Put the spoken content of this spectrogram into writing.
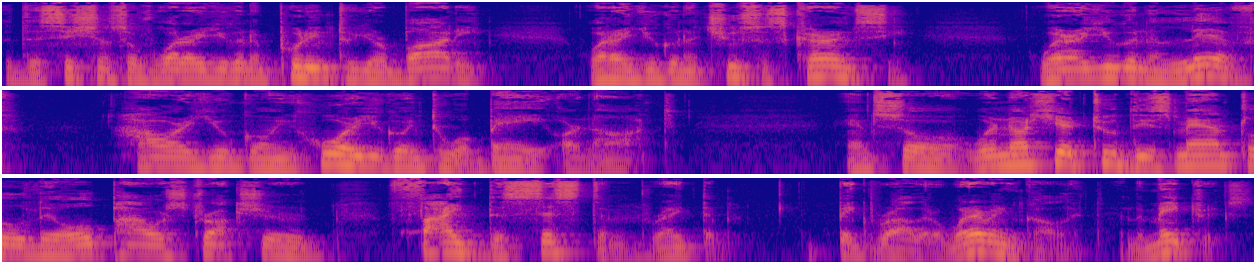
The decisions of what are you going to put into your body? What are you going to choose as currency? Where are you going to live? How are you going? Who are you going to obey or not? And so we're not here to dismantle the old power structure, fight the system, right? The big brother, whatever you call it, the matrix.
